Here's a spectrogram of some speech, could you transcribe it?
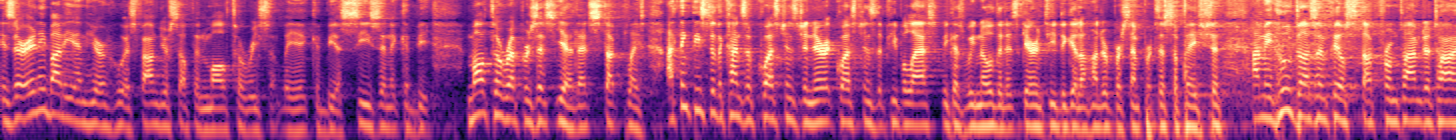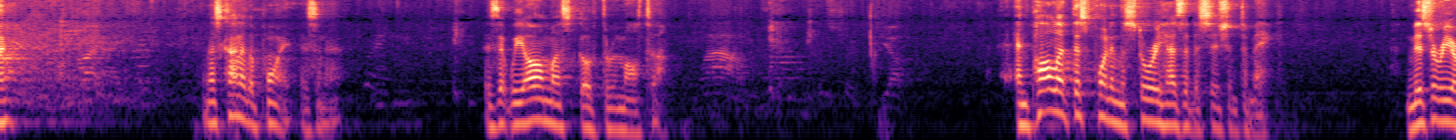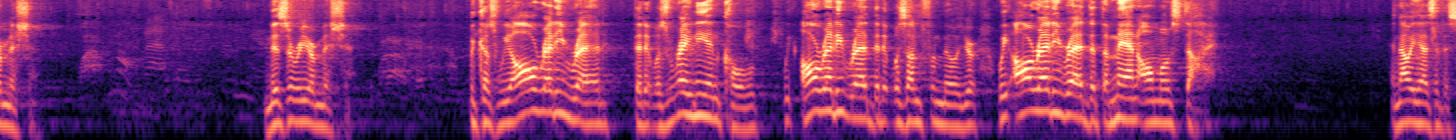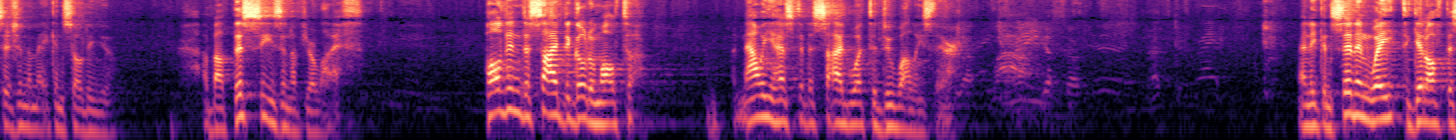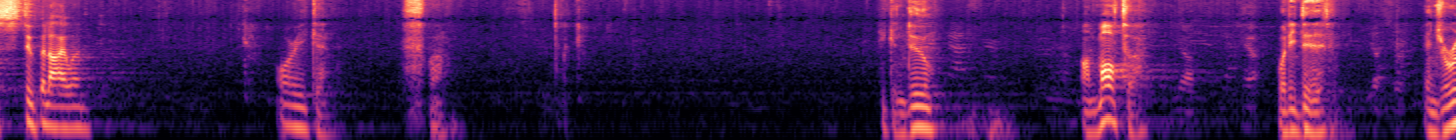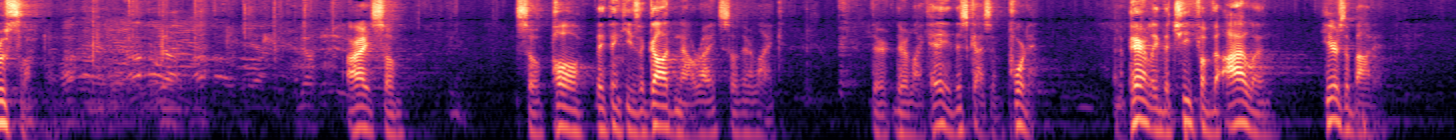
Is there anybody in here who has found yourself in Malta recently? It could be a season, it could be. Malta represents, yeah, that stuck place. I think these are the kinds of questions, generic questions that people ask because we know that it's guaranteed to get 100% participation. I mean, who doesn't feel stuck from time to time? And that's kind of the point, isn't it? Is that we all must go through Malta. And Paul, at this point in the story, has a decision to make misery or mission misery or mission. Because we already read that it was rainy and cold. We already read that it was unfamiliar. We already read that the man almost died. And now he has a decision to make, and so do you, about this season of your life. Paul didn't decide to go to Malta, but now he has to decide what to do while he's there. And he can sit and wait to get off this stupid island, or he can well, he can do on Malta what he did in Jerusalem. All right, so so Paul, they think he's a god now, right? So they're like, they're, they're like, hey, this guy's important. And apparently the chief of the island hears about it.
